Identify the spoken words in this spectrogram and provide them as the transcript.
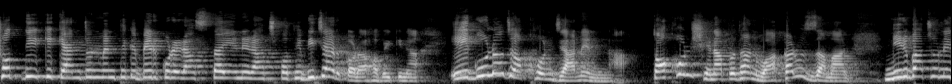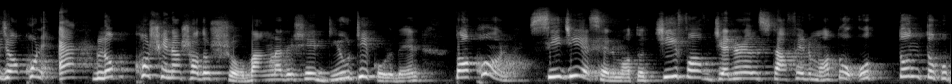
সত্যি কি ক্যান্টনমেন্ট থেকে বের করে রাস্তায় এনে রাজপথে বিচার করা হবে কিনা? এগুলো যখন জানেন না, তখন সেনাপ্রধান ওয়াকারুজ্জামান নির্বাচনে যখন এক লক্ষ সেনা সদস্য বাংলাদেশে ডিউটি করবেন, তখন সিজিএস এর মতো চিফ অফ জেনারেল স্টাফের মতো অত্যন্ত খুব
